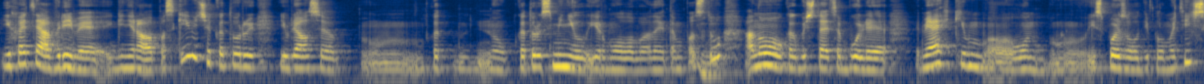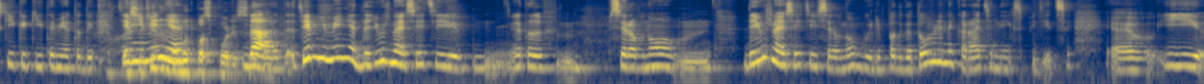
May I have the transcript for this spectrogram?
и хотя время генерала Паскевича, который являлся, ну, который сменил Ермолова на этом посту, mm-hmm. оно как бы считается более мягким, он использовал дипломатические какие-то методы. Тем Осетины не менее, могут поспорить. Да, тем не менее для Южной Осетии это все равно для Южной Осетии все равно были подготовлены карательные экспедиции. Э, и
